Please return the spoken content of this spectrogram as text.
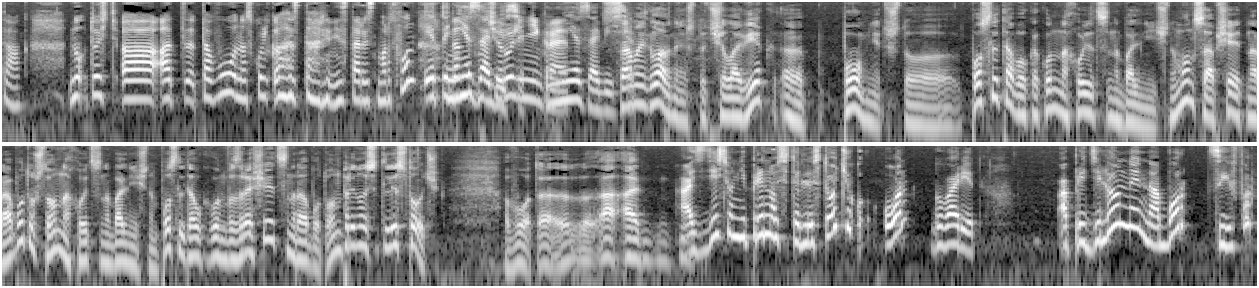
Так, ну то есть э, от того, насколько старый, не старый смартфон, это не зависит, роли не играет. Не зависит. Самое главное, что человек э, помнит, что после того, как он находится на больничном, он сообщает на работу, что он находится на больничном. После того, как он возвращается на работу, он приносит листочек. Вот. А, а, а... а здесь он не приносит листочек, он говорит определенный набор цифр,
